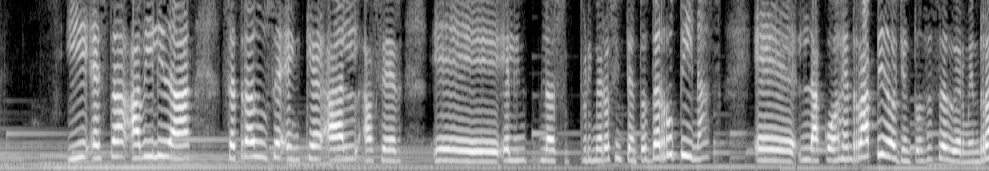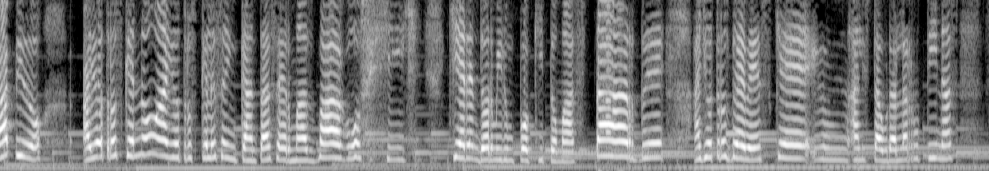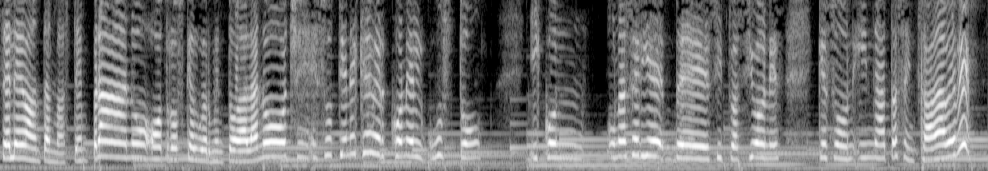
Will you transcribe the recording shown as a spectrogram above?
y esta habilidad se traduce en que al hacer los primeros intentos de rutinas, eh, la cogen rápido y entonces se duermen rápido. Hay otros que no, hay otros que les encanta ser más vagos y quieren dormir un poquito más tarde. Hay otros bebés que mm, al instaurar las rutinas se levantan más temprano, otros que duermen toda la noche. Eso tiene que ver con el gusto y con una serie de situaciones que son innatas en cada bebé.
